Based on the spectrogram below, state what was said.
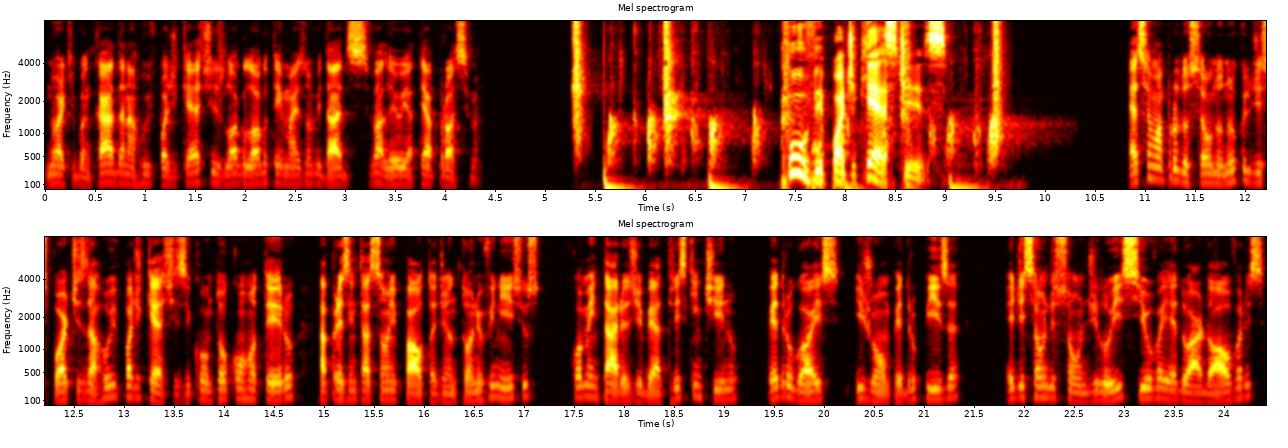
no Arquibancada, na Ruve Podcasts. Logo, logo tem mais novidades. Valeu e até a próxima. Ruve Podcasts. Essa é uma produção do Núcleo de Esportes da Ruve Podcasts e contou com roteiro, apresentação e pauta de Antônio Vinícius, comentários de Beatriz Quintino, Pedro Góes e João Pedro Pisa, edição de som de Luiz Silva e Eduardo Álvares,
